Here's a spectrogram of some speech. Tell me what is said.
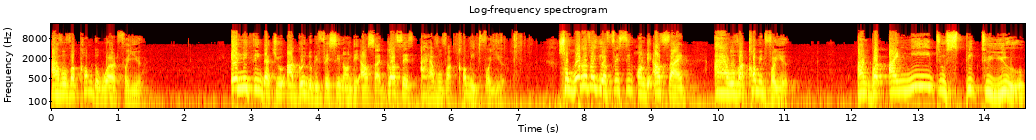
I have overcome the world for you. Anything that you are going to be facing on the outside, God says, I have overcome it for you. So, whatever you are facing on the outside, I have overcome it for you. And but I need to speak to you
